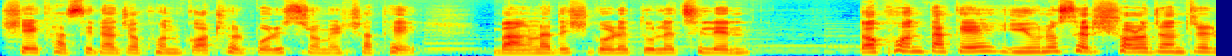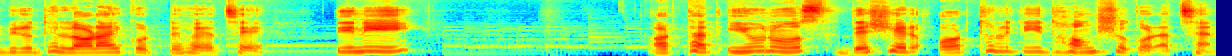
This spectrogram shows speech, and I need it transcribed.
শেখ হাসিনা যখন কঠোর পরিশ্রমের সাথে বাংলাদেশ গড়ে তুলেছিলেন তখন তাকে ইউনুসের ষড়যন্ত্রের বিরুদ্ধে লড়াই করতে হয়েছে। তিনি, অর্থাৎ ইউনুস, দেশের অর্থনীতি ধ্বংস করেছেন,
